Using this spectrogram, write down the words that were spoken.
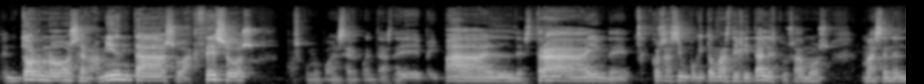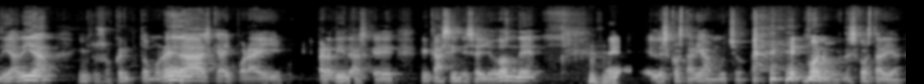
entornos, herramientas o accesos, pues como pueden ser cuentas de PayPal, de Stripe, de cosas un poquito más digitales que usamos más en el día a día, incluso criptomonedas que hay por ahí perdidas que, casi ni sé yo dónde. Eh, les costaría mucho. bueno, les costaría.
